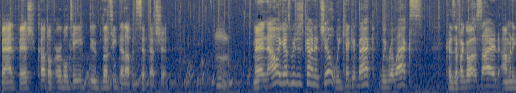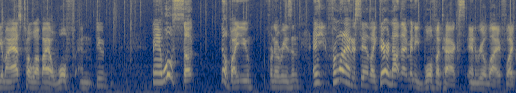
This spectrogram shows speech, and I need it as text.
Bad fish, cup of herbal tea. Dude, let's heat that up and sip that shit. Mmm. Man, now I guess we just kind of chill. We kick it back. We relax. Because if I go outside, I'm going to get my ass towed up by a wolf. And, dude, man, wolves suck. They'll bite you for no reason. And from what I understand, like there are not that many wolf attacks in real life. Like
